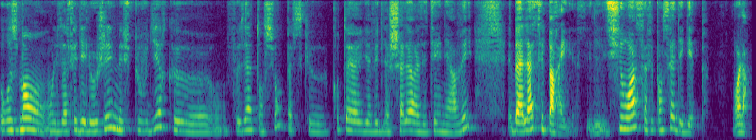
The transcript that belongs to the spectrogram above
Heureusement, on les a fait déloger, mais je peux vous dire que euh, on faisait attention parce que quand il y avait de la chaleur, elles étaient énervées. Et ben là, c'est pareil. Les Chinois, ça fait penser à des guêpes. Voilà.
